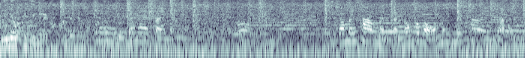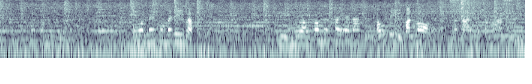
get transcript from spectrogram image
มีเรื่องผู้หญิงอะไรเข้ามาด้วยใช่ไหมไม่ไม่แน่ใจเหมือนกันแต่ก็ก็ไม่ทราบเหมือนกันน้องก็บอกว่าไม่ไม่ใช่หรืออะไรแม่ก็ไม่รู้เหมือนกันเพราะว่าแม่ก็ไม่ได้แบบ อยู่เมืองก็ไม่ค่อยนั่นเขาจะอยู่บ้านนอกอะค่ะนานๆเขาจะมาม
